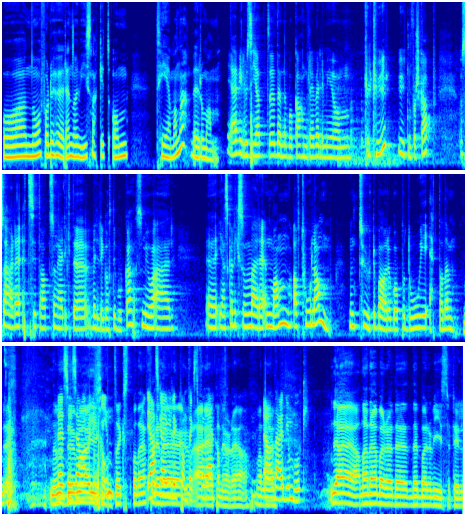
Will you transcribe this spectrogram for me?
Og nå får du høre når vi snakket om temaene ved romanen. Jeg vil jo si at eh, denne boka handler veldig mye om kultur, utenforskap. Og så er det et sitat som jeg likte veldig godt i boka, som jo er Jeg skal liksom være en mann av to land, men turte bare å gå på do i ett av dem. Det syns jeg veldig var Du veldig fin. kontekst på det. Ja, skal jeg gi litt kontekst på det? Jeg kan gjøre det, ja. Men, Ja, eh, det er jo din bok. Ja, ja, ja. Nei, det, bare, det, det bare viser til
